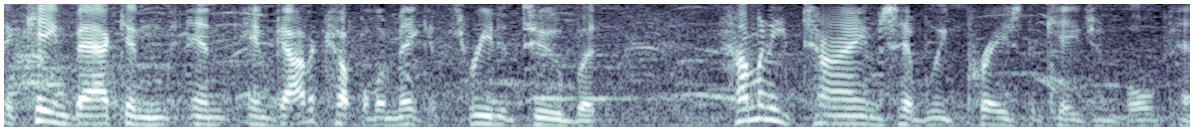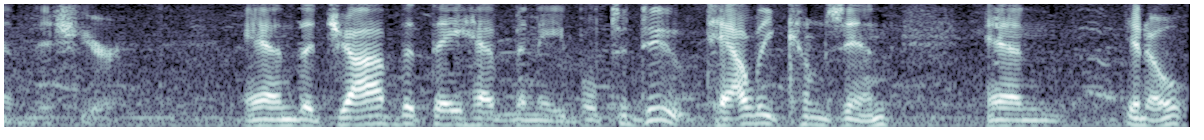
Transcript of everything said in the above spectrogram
they came back and, and, and got a couple to make it three to two. But how many times have we praised the Cajun bullpen this year, and the job that they have been able to do? Tally comes in, and you know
